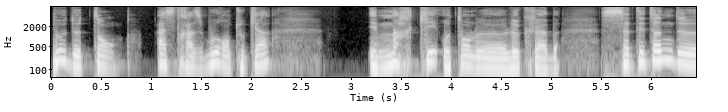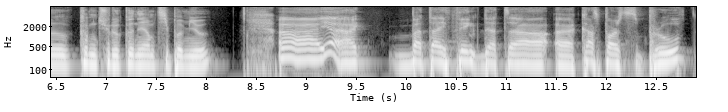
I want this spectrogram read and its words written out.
peu de temps à Strasbourg en tout cas, ait marqué autant le, le club. Ça t'étonne de, comme tu le connais un petit peu mieux? Uh, I, but I think that Kaspar's proved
